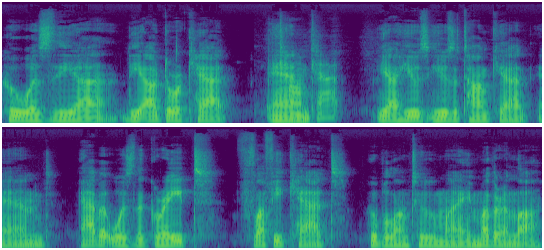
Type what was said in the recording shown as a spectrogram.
who was the uh, the outdoor cat. And Tomcat. yeah, he was he was a tomcat, and Abbott was the great fluffy cat who belonged to my mother-in-law.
